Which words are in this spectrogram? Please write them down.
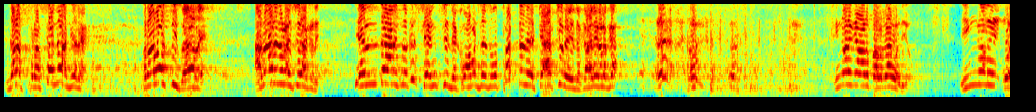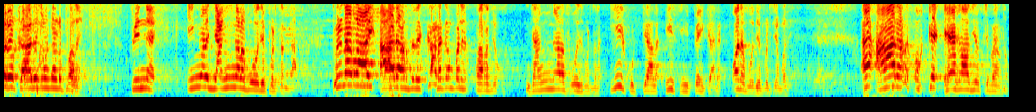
നിങ്ങളെ പ്രസംഗം അങ്ങനെ. പ്രവൃത്തി വേറെ. അതാണ് നിങ്ങൾ മനസ്സിലാക്കണേ. എന്താണ് നിങ്ങൾക്ക് സെൻസ് ഇല്ല? കോമൺ സെൻസ് പെട്ടെന്ന് ക്യാപ്ചർ ചെയ്യുന്ന കാര്യങ്ങളൊക്കെ? ഞാൻ പറഞ്ഞാൽ മതിയോ? നിങ്ങൾ ഓരോ കാര്യങ്ങൾ കണ്ട് പറയും. പിന്നെ നിങ്ങൾ ഞങ്ങളെ ബോധ്യപ്പെടുത്തണ്ട. പിണറായി ആരാണെന്നൊരു കടകമ്പളി പറഞ്ഞു. ഞങ്ങളെ ബോധ്യപ്പെടുത്തണം. ഈ കുട്ടികളെ ഈ സി പി ഐക്കാരെ ഓനെ ബോധ്യപ്പെടുത്തിയാൽ മതി. ആരാണ് ഒക്കെ ഏകാധിപത്യം ഭരണം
